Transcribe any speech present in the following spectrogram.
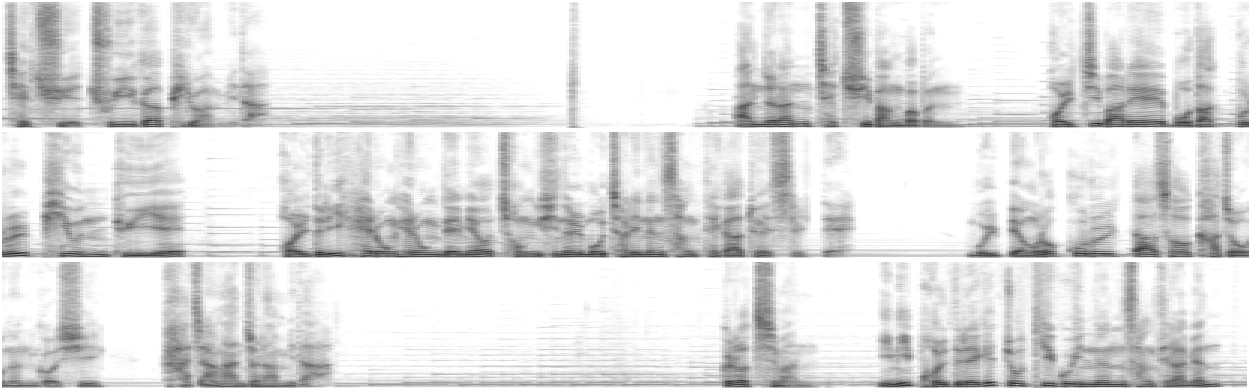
채취에 주의가 필요합니다. 안전한 채취 방법은 벌집 아래에 모닥불을 피운 뒤에 벌들이 해롱해롱대며 정신을 못 차리는 상태가 됐을 때 물병으로 꿀을 따서 가져오는 것이 가장 안전합니다. 그렇지만 이미 벌들에게 쫓기고 있는 상태라면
